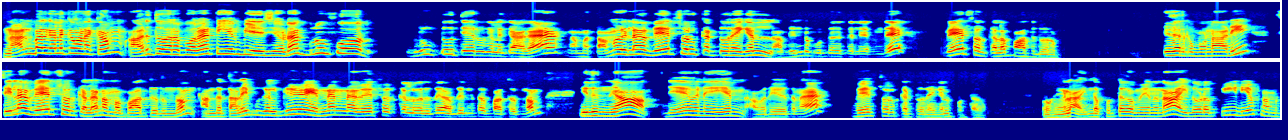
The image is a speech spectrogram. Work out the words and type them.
நண்பர்களுக்கு வணக்கம். அடுத்து வரப்போற டிஎன்பிஎஸ்சியோட குரூப் ஃபோர் குரூப் டூ தேர்வுகளுக்காக நம்ம தமிழில் வேர் கட்டுரைகள் அப்படின்ற புத்தகத்திலிருந்து வேர் சொற்களை பார்த்துட்டு வரோம். இதற்கு முன்னாடி சில வேர் சொற்களை நம்ம பார்த்துருந்தோம். அந்த தலைப்புகள் கீழே என்னென்ன வேர் சொற்கள் வருது அப்படின்றத பார்த்துருந்தோம். இது ஞா தேவநேயன் அவர் எழுதின வேர் கட்டுரைகள் புத்தகம். ஓகேங்களா? இந்த புத்தகம் வேணும்னா இதோட பிடிஎஃப் நம்ம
